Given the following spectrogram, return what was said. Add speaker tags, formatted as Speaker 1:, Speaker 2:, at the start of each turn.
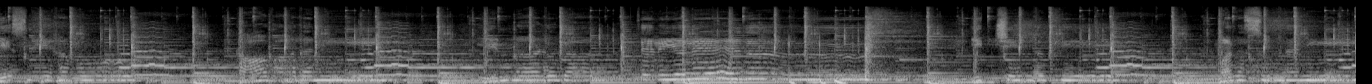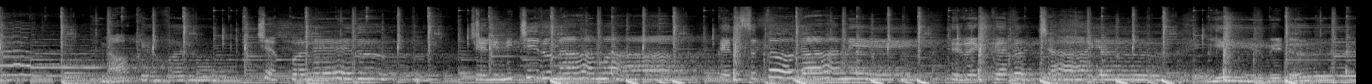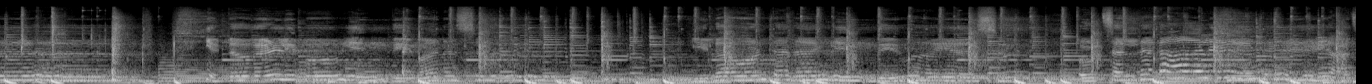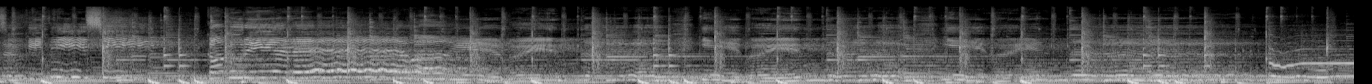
Speaker 1: ఏ స్నేహము కావాలని ఎన్నాడుగా తెలియలేదు. ఇచ్చేందుకే మనసుందని నాకెవ్వరు చెప్పలేదు. చెలిమి చిరునామా తెలుసుకోగానే రెక్కలొచ్చాయో? ఎటు వెళ్ళిపోయింది మనసు? ఇలా ఒంటరైంది వయస్సు. చల్లగాలే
